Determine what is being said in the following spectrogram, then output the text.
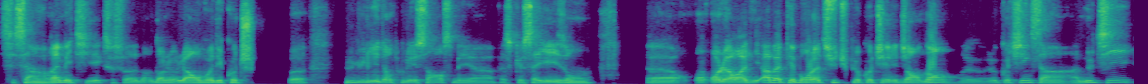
C'est un vrai métier. Que ce soit dans, le, là, on voit des coachs euh, dans tous les sens, mais euh, parce que ça y est, ils ont, on, leur a dit ah bah t'es bon là-dessus, tu peux coacher les gens. Non, le coaching c'est un, outil.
